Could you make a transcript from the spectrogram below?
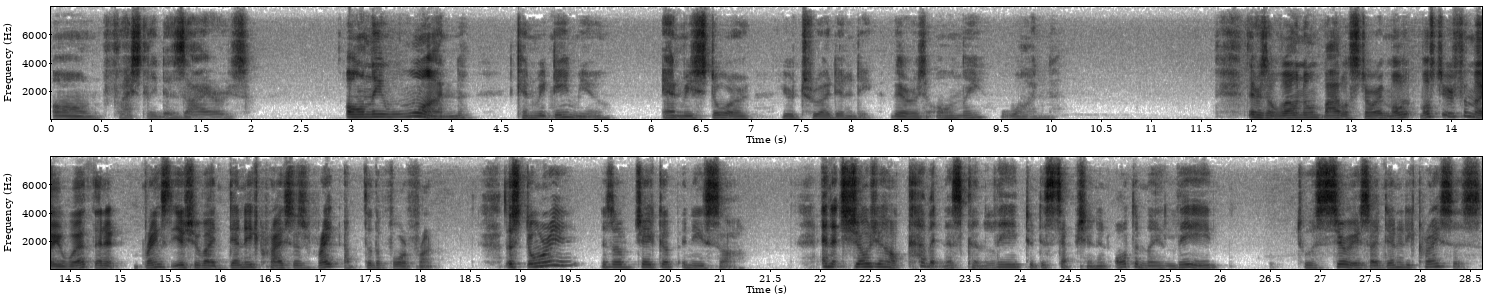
own fleshly desires. Only one can redeem you and restore your true identity. There is only one. There's a well known Bible story most of you are familiar with, and it brings the issue of identity crisis right up to the forefront. The story is of Jacob and Esau, and it shows you how covetousness can lead to deception and ultimately lead to a serious identity crisis.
